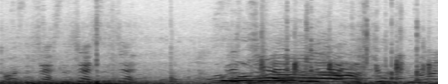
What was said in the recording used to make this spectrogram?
Давай, встречай, встречай, встречай! Встречай, блядь, еще раз говорю!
